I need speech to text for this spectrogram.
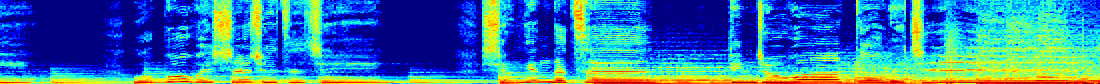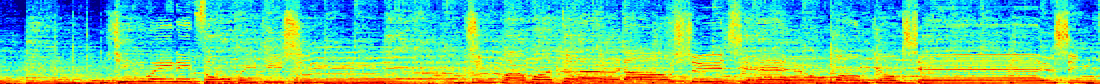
你，我不会失去自己。想念的刺钉住我的位置，因为你总会提醒，尽管我得到世界，我有些幸福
